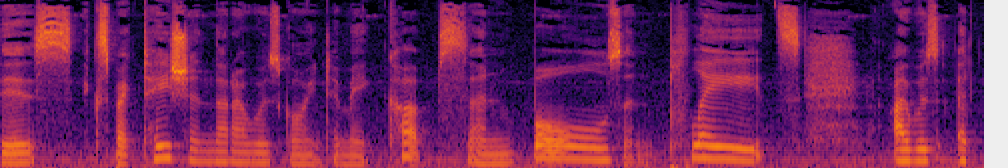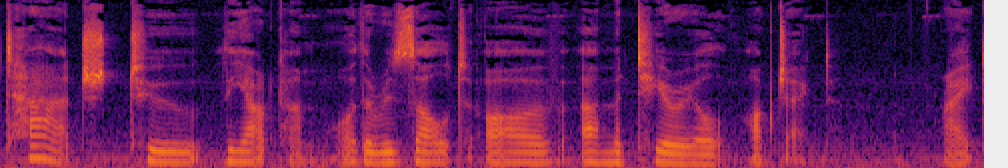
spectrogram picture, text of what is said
this expectation that I was going to make cups and bowls and plates. I was attached to the outcome or the result of a material object, right?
